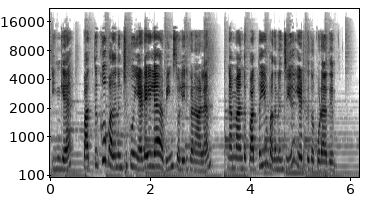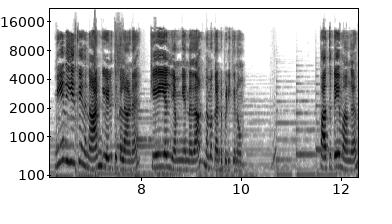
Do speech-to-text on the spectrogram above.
இங்க பத்துக்கும் பதினஞ்சுக்கும் இடையில அப்படின்னு சொல்லியிருக்கனால நம்ம அந்த பத்தையும் பதினஞ்சையும் எடுத்துக்க கூடாது. மீதி இருக்க இந்த நான்கு எழுத்துக்களான கே எல் எம் என்ன தான் நம்ம கண்டுபிடிக்கணும். பார்த்துட்டே வாங்க.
